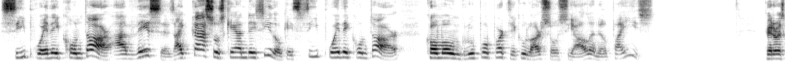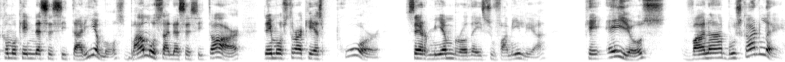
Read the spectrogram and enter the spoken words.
sí puede contar. A veces hay casos que han decidido que sí puede contar como un grupo particular social en el país. Pero es como que necesitaríamos, vamos a necesitar demostrar que es por ser miembro de su familia que ellos van a buscarle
